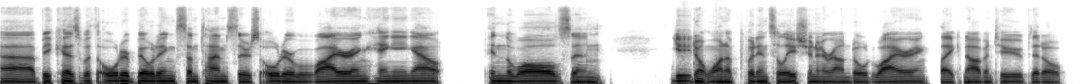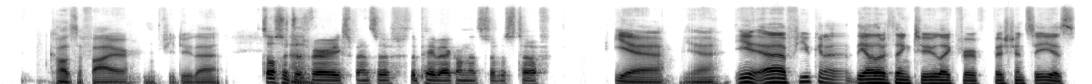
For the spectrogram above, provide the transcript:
uh, because with older buildings, sometimes there's older wiring hanging out in the walls, and you don't want to put insulation around old wiring like knob and tube that'll cause a fire if you do that. It's also just Uh, very expensive. The payback on that stuff is tough. Yeah, yeah, yeah. If you can, uh, the other thing too, like for efficiency, is,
